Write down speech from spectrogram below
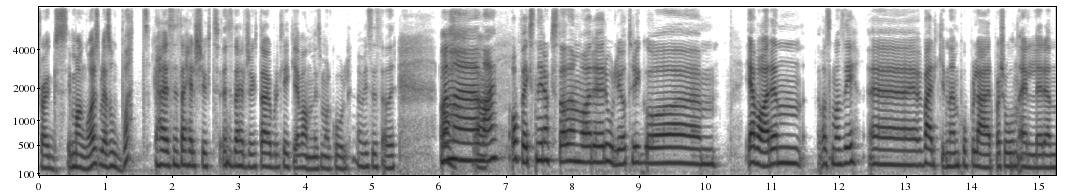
drugs i mange år. Så ble jeg sånn what? Ja, Jeg syns det er helt sjukt. Jeg synes Det er helt sjukt. Det er jo blitt like vanlig som alkohol visse steder. Men Ah, eh, ja. nei, oppveksten i Rakstad den var eh, rolig og trygg, og um, jeg var en hva skal man si? Eh, verken en populær person eller en,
